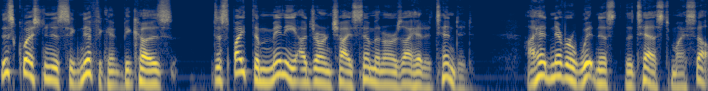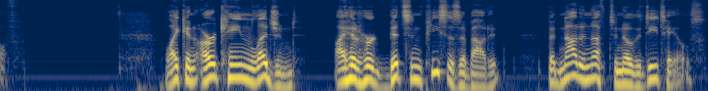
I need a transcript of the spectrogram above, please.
This question is significant because, despite the many Ajarn Chai seminars I had attended, I had never witnessed the test myself. Like an arcane legend, I had heard bits and pieces about it, but not enough to know the details.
